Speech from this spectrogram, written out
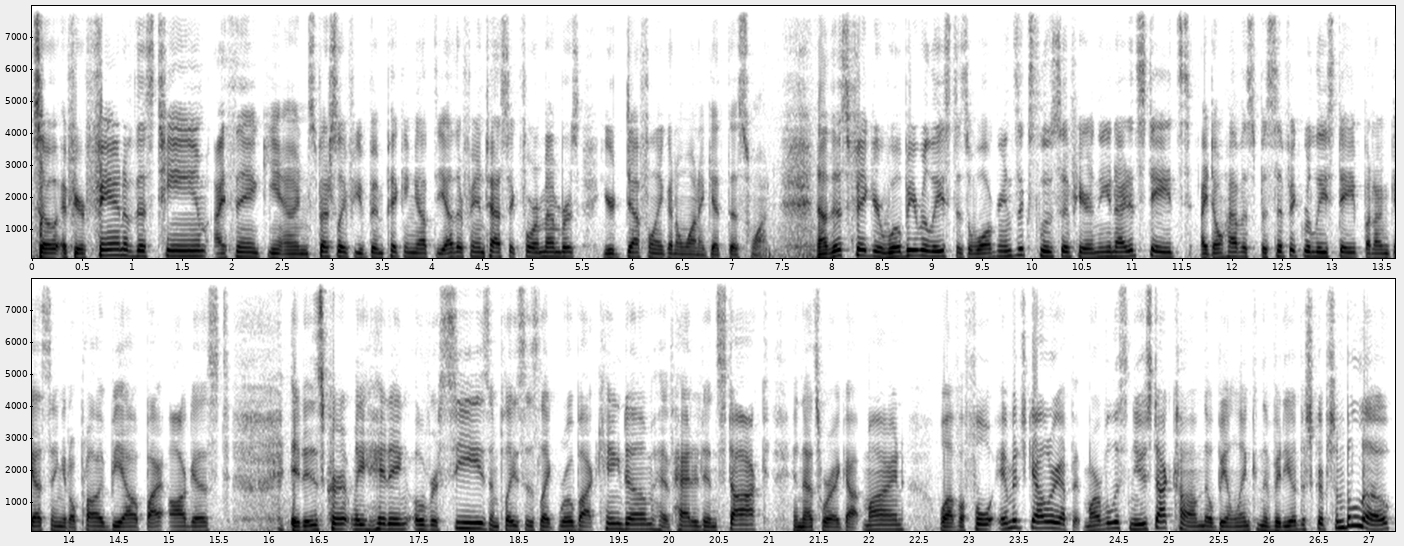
So if you're a fan of this team, I think, you know, and especially if you've been picking up the other Fantastic Four members, you're definitely going to want to get this one. Now this figure will be released as a Walgreens exclusive here in the United States. I don't have a specific release date, but I'm guessing it'll probably be out by August. It is currently hitting overseas and places like Robot Kingdom have had it in stock and that's where I got mine. We'll have a full image gallery up at marvelousnews.com. There'll be a link in the video description below.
